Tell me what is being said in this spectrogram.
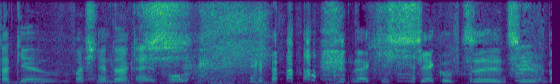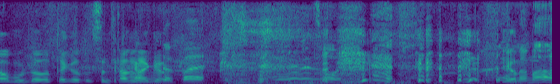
Takie właśnie do jakichś, do jakichś ścieków, czy, czy w domu do tego, do centralnego. WDP. Coś. MMA.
